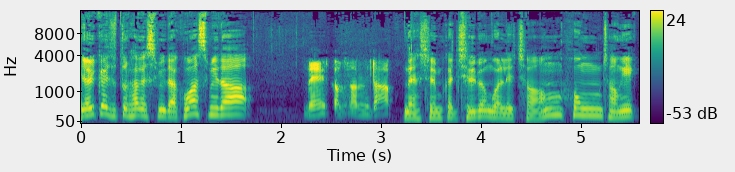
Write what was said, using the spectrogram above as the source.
여기까지 듣도록 하겠습니다. 고맙습니다. 네, 감사합니다. 네, 지금까지 질병관리청 홍정익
